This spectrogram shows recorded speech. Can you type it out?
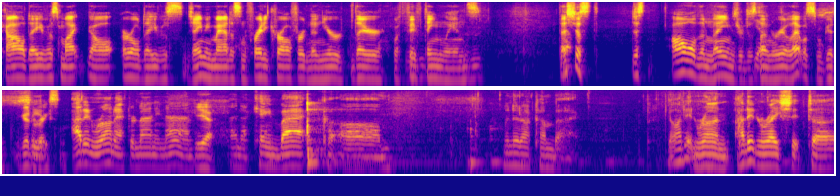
Kyle Davis, Mike Galt, Earl Davis, Jamie Madison, Freddie Crawford, and then you're there with 15 wins. That's just, just all of them names are just Yeah. unreal. That was some good, good See, racing. I didn't run after '99. Yeah. and I came back. Um, when did I come back? No, I didn't run. I didn't race it uh,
